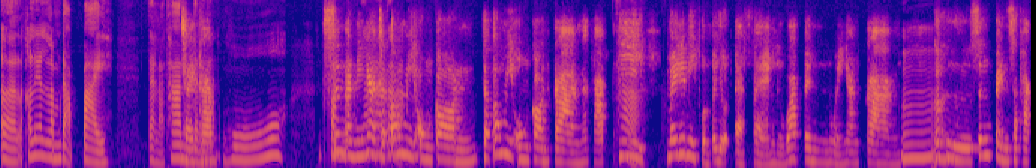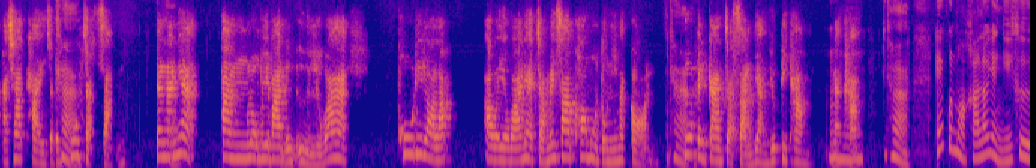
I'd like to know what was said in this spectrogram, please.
เออเขาเรียกลำดับไป แต่ละท่านใช่แต่ครัละบท่านโอ้โหซึ่งอันนี้เนี่ยฟัจะต้องยากมีองค์กรจะต้องมีองค์กรกลางนะครับ ที่ไม่ได้มีผลประโยชน์แอบแฝงหรือว่าเป็นหน่วยงานกลางอืมก็คือซึ่งเป็นสภากาชาติไทยจะเป็นค่ะผู้จัดสรรดังนั้นเนี่ยทางโรงพยาบาลอื่น ๆ หรือว่าผู้ที่รอรับ อวัยวะเนี่ยจะไม่ทราบข้อมูลตรงนี้มาก่อนค่ะเพื่อเป็นการจัดสรรอย่างยุติธรรมนะครับอืมค่ะ เอ๊ะคุณหมอคะแล้วอย่างนี้คือ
